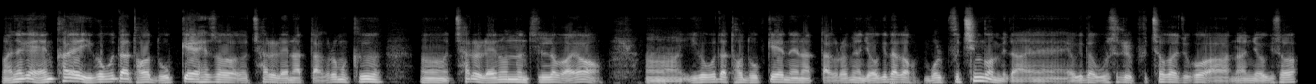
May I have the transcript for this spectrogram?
만약에 엔카에 이거보다 더 높게 해서 차를 내놨다. 그러면 그, 어, 차를 내놓는 딜러가요, 어, 이거보다 더 높게 내놨다. 그러면 여기다가 뭘 붙인 겁니다. 예, 여기다 우수리를 붙여가지고, 아, 난 여기서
